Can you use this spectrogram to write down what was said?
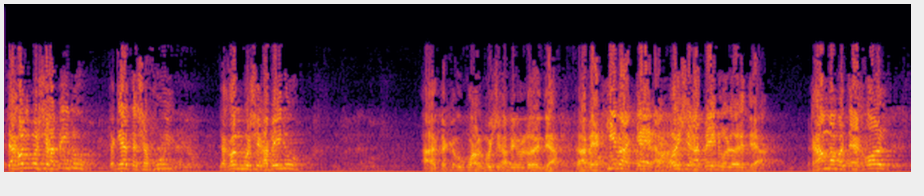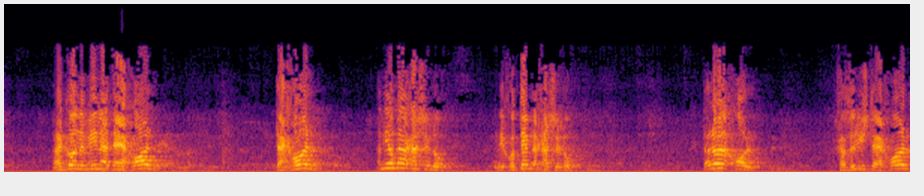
אתה יכול להיות משה רבינו? תגיד, אתה שפוי? אתה יכול להיות משה רבינו? אה, אתה- הוא כבר, משה רבינו לא יודע. רבי עקיבא, כן, אבל משה רבינו לא יודע. רמב"ם אתה יכול? הגאון מווילנה אתה יכול? אתה יכול? אני אומר לך שלא. אני חותם לך שלא. אתה לא יכול. חזון איש אתה יכול?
